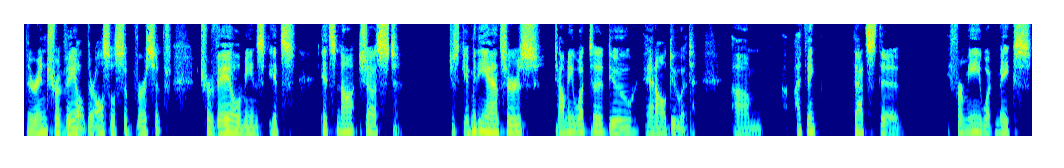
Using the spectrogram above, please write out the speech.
They're in travail. They're also subversive travail means it's it's not just just give me the answers tell me what to do and i'll do it um, i think that's the for me what makes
